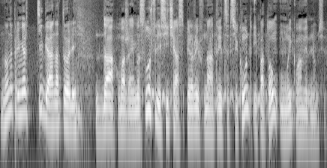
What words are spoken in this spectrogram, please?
ну, например, тебя, Анатолий. Да, уважаемые слушатели, сейчас перерыв на 30 секунд, и потом мы к вам вернемся.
